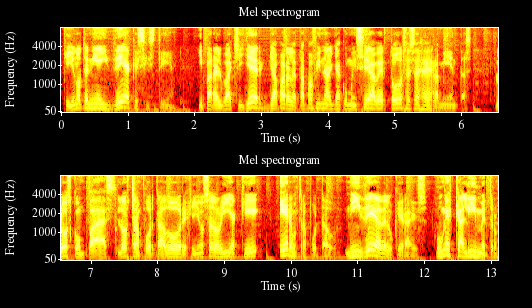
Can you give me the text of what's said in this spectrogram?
que yo no tenía idea que existían. Y para el bachiller, ya para la etapa final, ya comencé a ver todas esas herramientas. Los compás, los transportadores, que yo no sabía qué era un transportador. Ni idea de lo que era eso. Un escalímetro,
